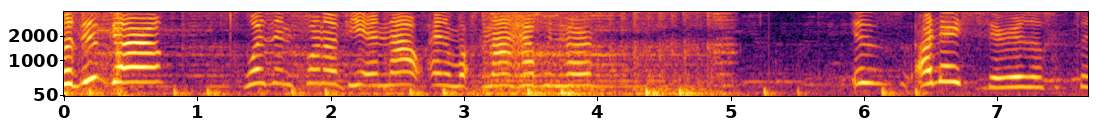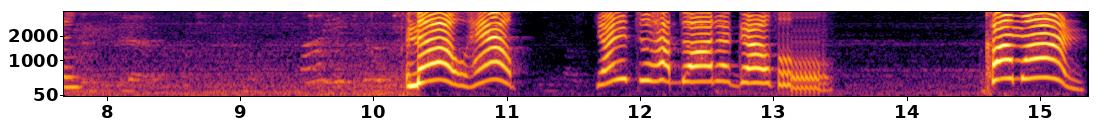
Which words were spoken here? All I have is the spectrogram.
So this girl was in front of you and now and not helping her. Is are they serious or something? No, help! Y'all need to help the other girls. Come on!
